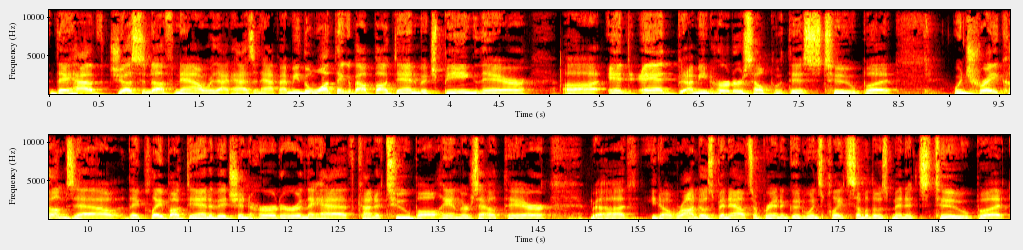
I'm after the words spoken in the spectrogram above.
they have just enough now where that hasn't happened. I mean, the one thing about Bogdanovich being there, uh, and and I mean, Huerter's helped with this too, but when Trae comes out, they play Bogdanovich and Huerter, and they have kind of two ball handlers out there. Uh, you know, Rondo's been out, so Brandon Goodwin's played some of those minutes too. But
